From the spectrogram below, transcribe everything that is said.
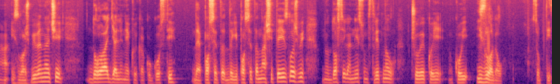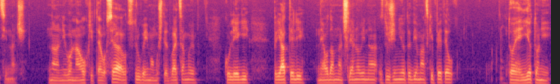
на изложбиве, значи, доаѓале некои како гости, да ја посета, да ги посета нашите изложби, но до сега не сум сретнал човек кој кој излагал со птици, значи на ниво на Охрид. Ево сега од Струга имам уште двајца мои колеги, пријатели, неодамна членови на Сдруженијот Диамански петел. Тоа е Јетони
